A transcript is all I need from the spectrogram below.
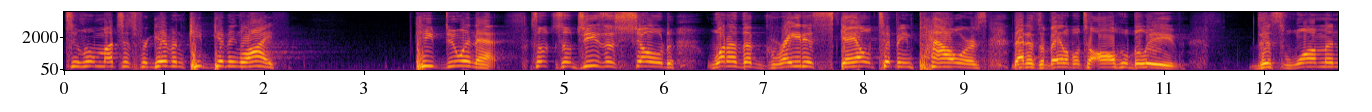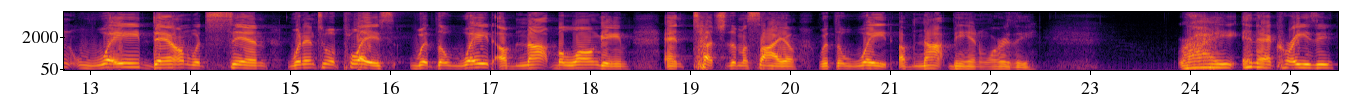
To whom much is forgiven, keep giving life. Keep doing that. So, so Jesus showed one of the greatest scale tipping powers that is available to all who believe. This woman, weighed down with sin, went into a place with the weight of not belonging and touched the Messiah with the weight of not being worthy. Right? Isn't that crazy?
